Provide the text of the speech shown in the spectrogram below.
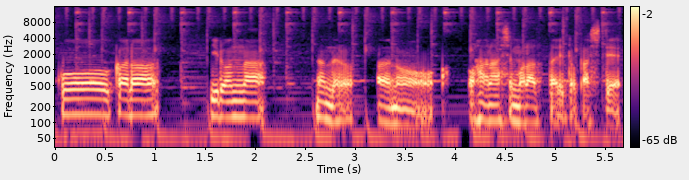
こからいろんななんだろうあのお話もらったりとかして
